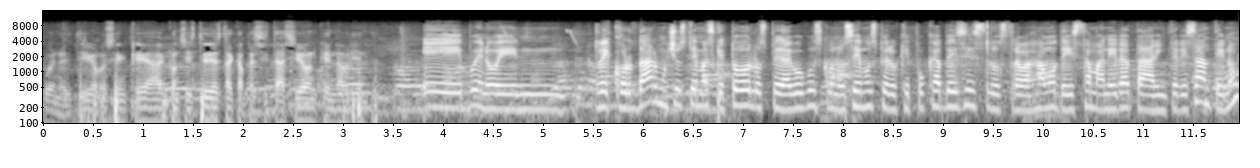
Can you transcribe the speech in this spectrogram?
Bueno, digamos, ¿en qué ha consistido esta capacitación que en la orienta? Eh, bueno, en recordar muchos temas que todos los pedagogos conocemos, pero que pocas veces los trabajamos de esta manera tan interesante, ¿no?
